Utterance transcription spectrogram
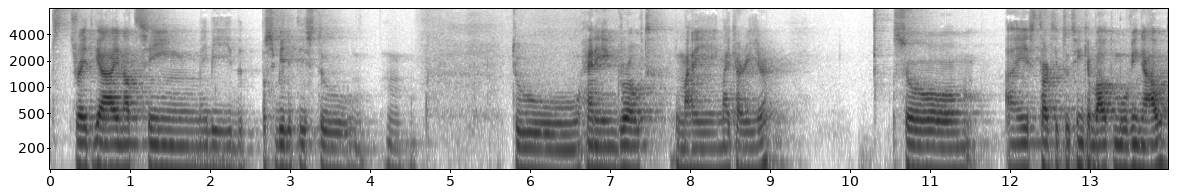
straight guy, not seeing maybe the possibilities to mm, to any growth in my my career. So I started to think about moving out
